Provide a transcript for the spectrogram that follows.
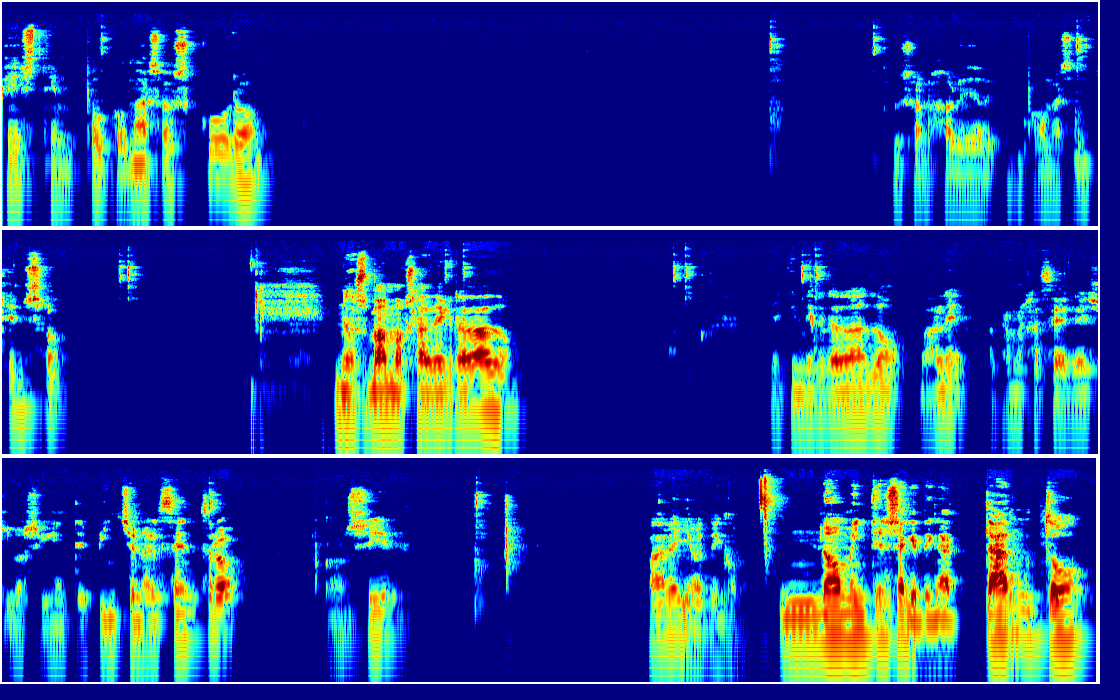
este un poco más oscuro. Incluso a lo mejor le doy un poco más intenso. Nos vamos a degradado. Y aquí en degradado, ¿vale? Lo que vamos a hacer es lo siguiente. Pincho en el centro, con Shift, ¿vale? Ya lo tengo. No me interesa que tenga tanto,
